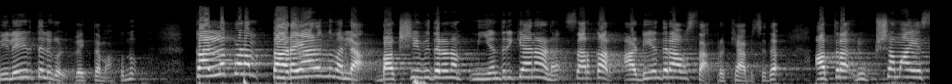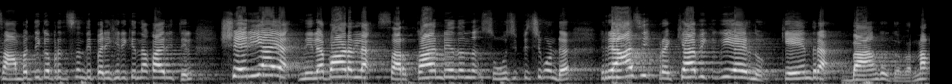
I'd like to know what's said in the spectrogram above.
വിലയിരുത്തലുകൾ വ്യക്തമാക്കുന്നു. കള്ളപ്പണം തടയാനൊന്നുമല്ല ഭക്ഷ്യവിതരണം നിയന്ത്രിക്കാനാണ് സർക്കാർ അടിയന്തരാവസ്ഥ പ്രഖ്യാപിച്ചത്. അത്ര രൂക്ഷമായ സാമ്പത്തിക പ്രതിസന്ധി പരിഹരിക്കുന്ന കാര്യത്തിൽ ശരിയായ നിലപാടല്ല സർക്കാരിന്റെതെന്ന് സൂചിപ്പിച്ചുകൊണ്ട് രാജി പ്രഖ്യാപിക്കുകയായിരുന്നു കേന്ദ്ര ബാങ്ക് ഗവർണർ.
